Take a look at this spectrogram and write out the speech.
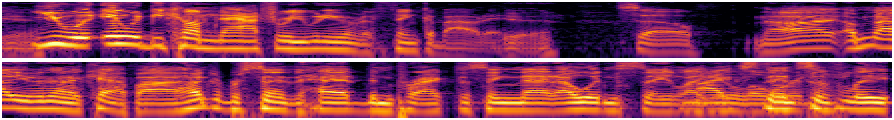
Yeah. you would it would become natural. You wouldn't even have to think about it. Yeah. So No, I, I'm not even gonna cap. I 100 percent had been practicing that. I wouldn't say like My Lord. extensively,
